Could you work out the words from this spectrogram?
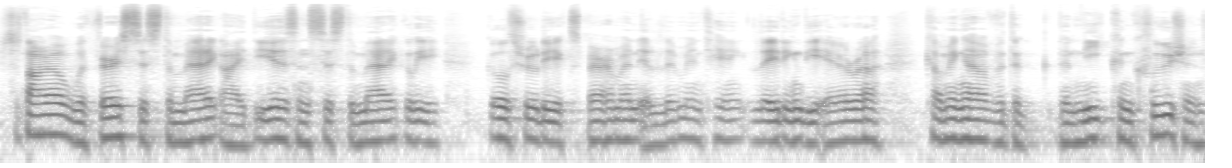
start out with very systematic ideas and systematically go through the experiment, eliminating the error, coming out with the, the neat conclusion.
